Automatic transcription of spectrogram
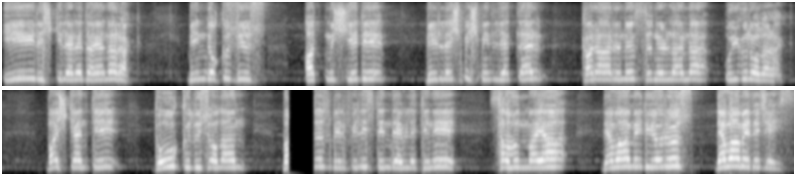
iyi ilişkilere dayanarak 1967 Birleşmiş Milletler kararının sınırlarına uygun olarak başkenti Doğu Kudüs olan bağımsız bir Filistin devletini savunmaya devam ediyoruz, devam edeceğiz.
